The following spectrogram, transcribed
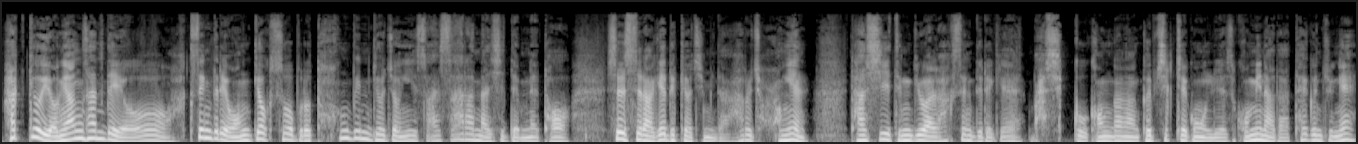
학교 영양사인데요. 학생들의 원격 수업으로 텅 빈 교정이 쌀쌀한 날씨 때문에 더 쓸쓸하게 느껴집니다. 하루 종일 다시 등교할 학생들에게 맛있고 건강한 급식 제공을 위해서 고민하다 퇴근 중에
